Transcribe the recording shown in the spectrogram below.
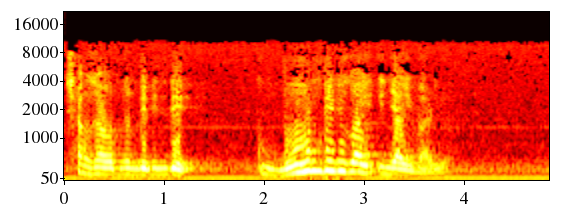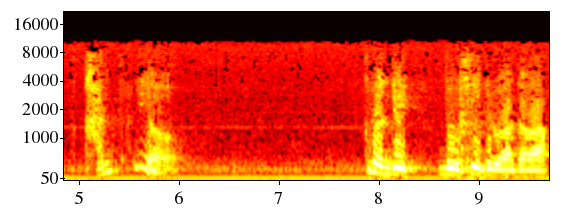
생사 없는 법인데 그뭔 법이가 있냐 이 말이요. 간단해요. 그런데 뭐휘 들어가다가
